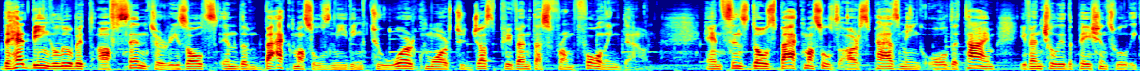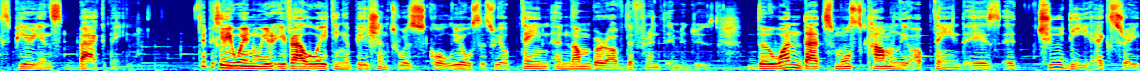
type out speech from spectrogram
The head being a little bit off center results in the back muscles needing to work more to just prevent us from falling down. And since those back muscles are spasming all the time, eventually the patients will experience back pain. Typically, when we're evaluating a patient with scoliosis, we obtain a number of different images. The one that's most commonly obtained is a 2D x-ray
